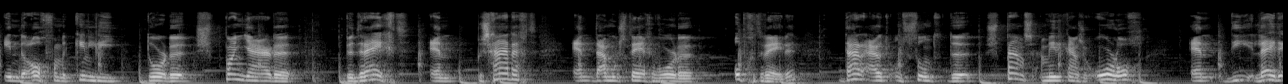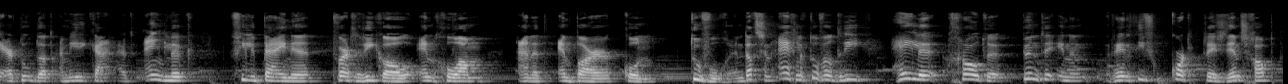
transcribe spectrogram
in de oog van McKinley door de Spanjaarden bedreigd en beschadigd. En daar moest tegen worden opgetreden. Daaruit ontstond de Spaans-Amerikaanse oorlog. En die leidde ertoe dat Amerika uiteindelijk Filipijnen, Puerto Rico en Guam aan het empire kon toevoegen. En dat zijn eigenlijk toch wel drie hele grote punten in een relatief kort presidentschap.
